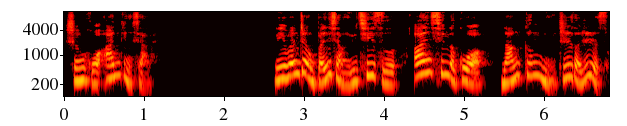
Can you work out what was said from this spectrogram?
生活安定下来。李文正本想与妻子安心的过男耕女织的日子。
